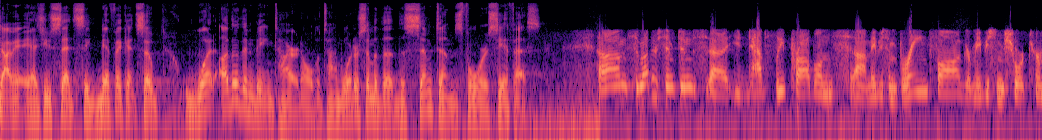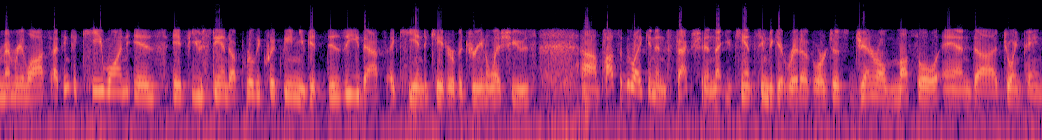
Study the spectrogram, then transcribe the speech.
As you said, significant. So, what, other than being tired all the time, what are some of the, the symptoms for CFS? Um, some other symptoms, uh, you have sleep problems, uh, maybe some brain fog, or maybe some short term memory loss. I think a key one is if you stand up really quickly and you get dizzy, that's a key indicator of adrenal issues. Um, possibly like an infection that you can't seem to get rid of, or just general muscle and uh, joint pain.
